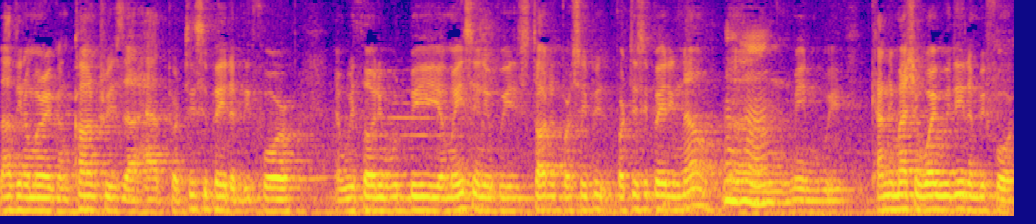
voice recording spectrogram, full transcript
Latin American countries that had participated before, and we thought it would be amazing if we started participa- participating now. Mm-hmm. Um, I mean, we can't imagine why we didn't before.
